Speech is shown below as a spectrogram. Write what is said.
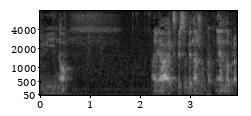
I no. A ja ekspię sobie na żukach. Nie, no dobra.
